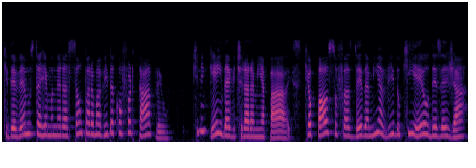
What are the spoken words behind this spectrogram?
que devemos ter remuneração para uma vida confortável, que ninguém deve tirar a minha paz, que eu posso fazer da minha vida o que eu desejar,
